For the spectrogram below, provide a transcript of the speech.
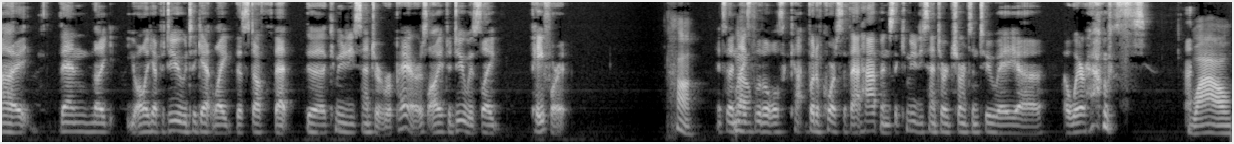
Uh, then like you, all you have to do to get like the stuff that the community center repairs, all you have to do is like pay for it. Huh. It's a nice little. But of course, if that happens, the community center turns into a uh, a warehouse. wow.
